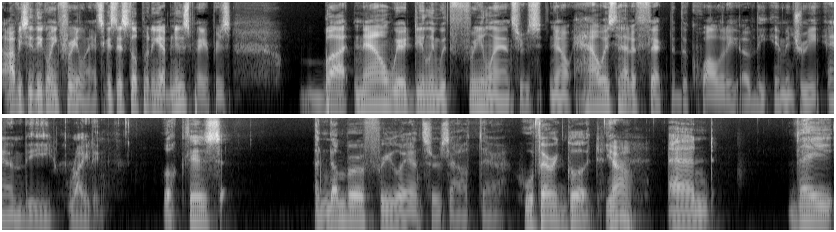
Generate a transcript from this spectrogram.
obviously they're going freelance because they're still putting up newspapers. But now we're dealing with freelancers. Now, how has that affected the quality of the imagery and the writing? Look, there's a number of freelancers out there who are very good. Yeah. And they,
